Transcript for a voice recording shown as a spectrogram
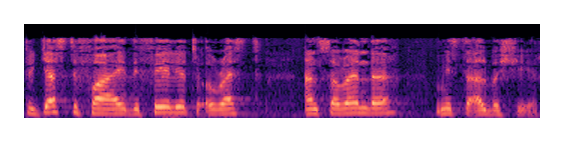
to justify the failure to arrest and surrender Mr. al-Bashir.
